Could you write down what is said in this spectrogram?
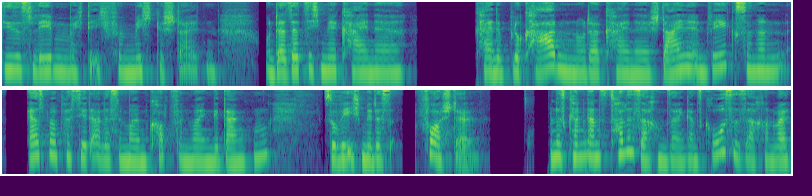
dieses Leben möchte ich für mich gestalten. Und da setze ich mir keine, keine Blockaden oder keine Steine in den Weg, sondern erstmal passiert alles in meinem Kopf, in meinen Gedanken, so wie ich mir das vorstelle. Und das können ganz tolle Sachen sein, ganz große Sachen, weil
